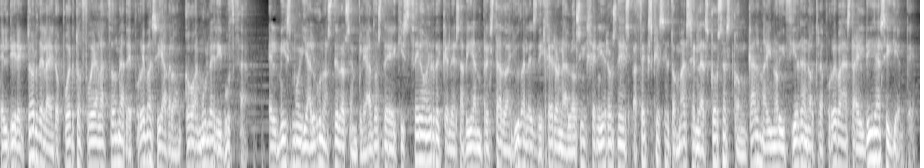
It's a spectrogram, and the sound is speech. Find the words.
El director del aeropuerto fue a la zona de pruebas y abroncó a Muller y Buzza. El mismo y algunos de los empleados de XCOR que les habían prestado ayuda les dijeron a los ingenieros de SpaceX que se tomasen las cosas con calma y no hicieran otra prueba hasta el día siguiente.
